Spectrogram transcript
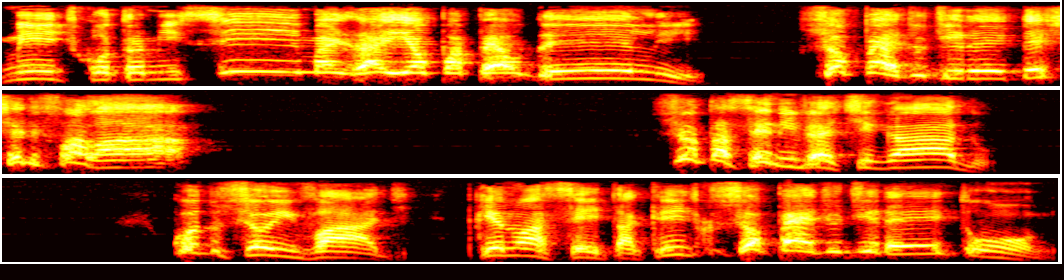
mente contra mim. Sim, mas aí é o papel dele. O senhor perde o direito, deixa ele falar. O senhor está sendo investigado. Quando o senhor invade porque não aceita a crítica, o senhor perde o direito, homem.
